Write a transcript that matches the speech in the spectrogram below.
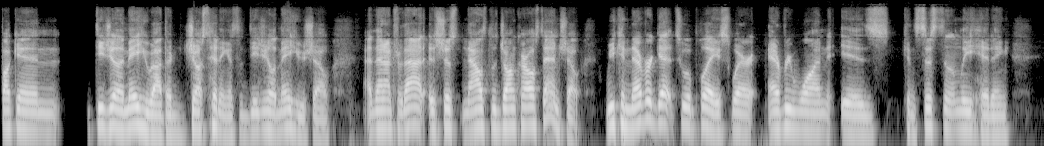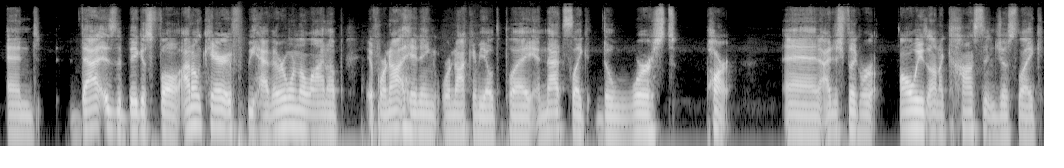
fucking DJ LeMahieu out there just hitting. It's the DJ LeMahieu show. And then after that, it's just now it's the Giancarlo Stan show. We can never get to a place where everyone is consistently hitting and that is the biggest fault. I don't care if we have everyone in the lineup. If we're not hitting, we're not going to be able to play, and that's like the worst part. And I just feel like we're always on a constant, just like,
